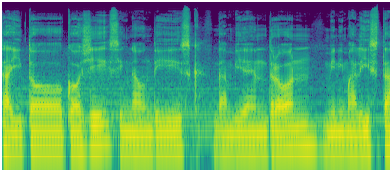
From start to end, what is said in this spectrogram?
Saito Koji signa un disc d'ambient drone minimalista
